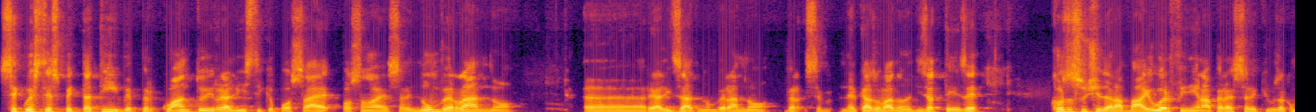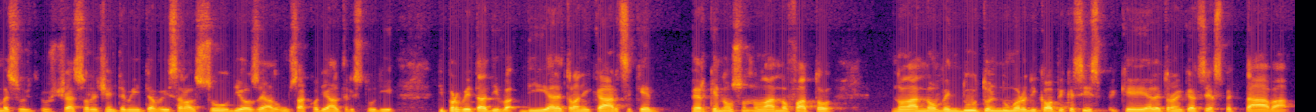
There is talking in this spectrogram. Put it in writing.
se queste aspettative, per quanto irrealistiche possa possano essere, non verranno eh, realizzate, non verranno, ver- se nel caso vadano disattese, cosa succederà? Bioware finirà per essere chiusa come è su- successo recentemente a Visceral Studios e a un sacco di altri studi di proprietà di, di Electronic Arts che perché non, so- non hanno fatto non hanno venduto il numero di copie che, che Electronic Arts si aspettava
